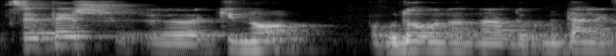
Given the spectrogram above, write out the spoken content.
Це теж кіно, побудоване на документальних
